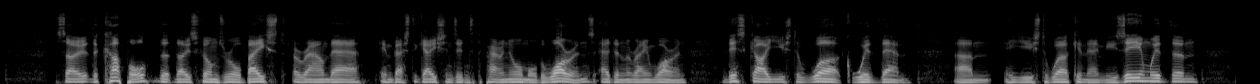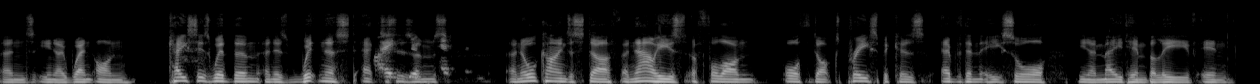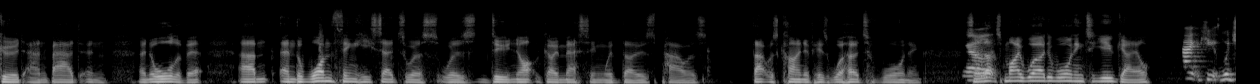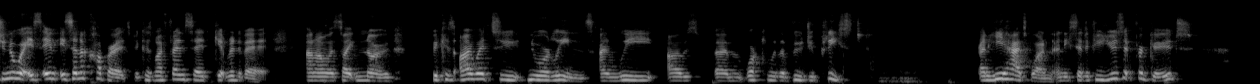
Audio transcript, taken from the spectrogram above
So the couple that those films are all based around their investigations into the paranormal, the Warrens, Ed and Lorraine Warren. This guy used to work with them. Um, he used to work in their museum with them, and you know went on cases with them, and has witnessed exorcisms and all kinds of stuff. And now he's a full-on Orthodox priest because everything that he saw, you know, made him believe in good and bad and and all of it. Um, and the one thing he said to us was, "Do not go messing with those powers." That was kind of his words of warning. so that's my word of warning to you, Gail. Thank you. Well, do you know what? It's in it's in a cupboard because my friend said get rid of it, and I was like, no, because I went to New Orleans and we I was um, working with a voodoo priest, and he had one, and he said if you use it for good,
